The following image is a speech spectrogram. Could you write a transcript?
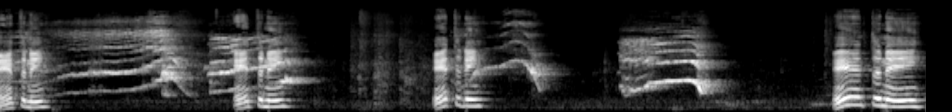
Anthony. Anthony. Anthony. Anthony.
